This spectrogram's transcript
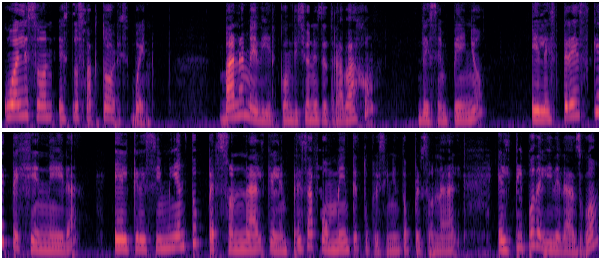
¿Cuáles son estos factores? Bueno, van a medir condiciones de trabajo, desempeño, el estrés que te genera, el crecimiento personal, que la empresa fomente tu crecimiento personal, el tipo de liderazgo,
